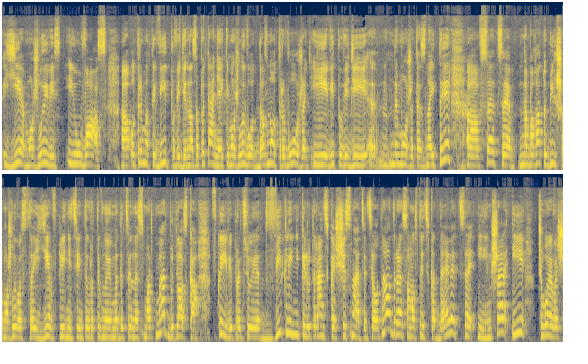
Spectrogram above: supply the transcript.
е, є можливість і у вас е, отримати відповіді на запитання, які можливо давно тривожать, і відповіді е, не можете знайти. Е, все це набагато більше можливостей є в клініці інтегративної медицини SmartMed. Будь ласка, в Києві працює дві клініки. Лютеранська 16 – це одна адреса, Мостицька 9 – це інша. І чого я весь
